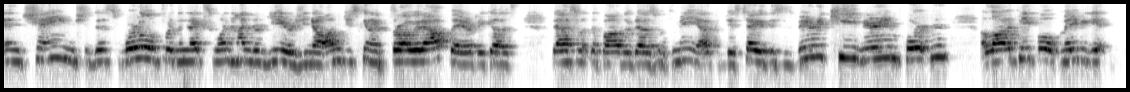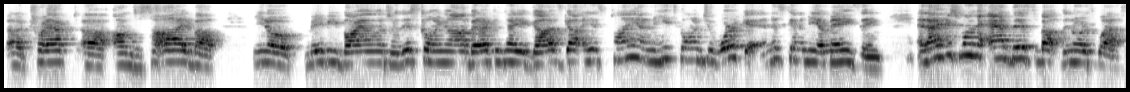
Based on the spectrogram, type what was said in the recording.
and change this world for the next 100 years. You know, I'm just going to throw it out there because that's what the Father does with me. I can just tell you this is very key, very important. A lot of people maybe get uh, trapped uh, on the side about you know, maybe violence or this going on, but I can tell you God's got his plan and he's going to work it and it's going to be amazing. And I just want to add this about the Northwest.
